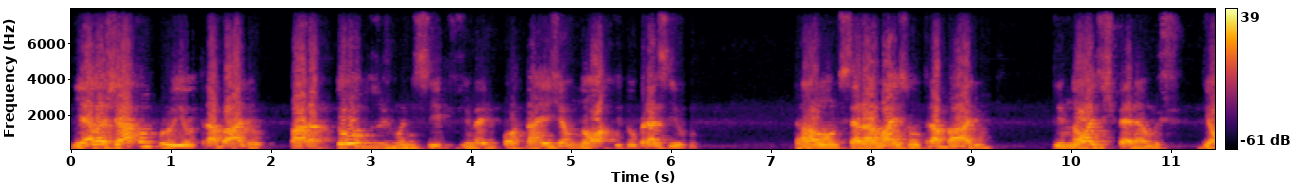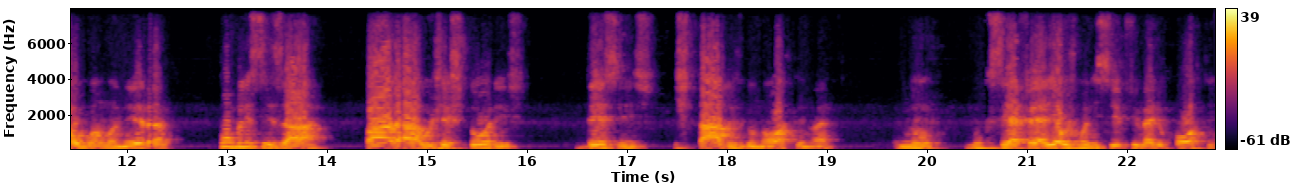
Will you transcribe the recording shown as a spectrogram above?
E ela já concluiu o trabalho para todos os municípios de médio porte da região norte do Brasil. Então, será mais um trabalho que nós esperamos, de alguma maneira, publicizar para os gestores desses estados do norte, não é? no, no que se refere aos municípios de médio porte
